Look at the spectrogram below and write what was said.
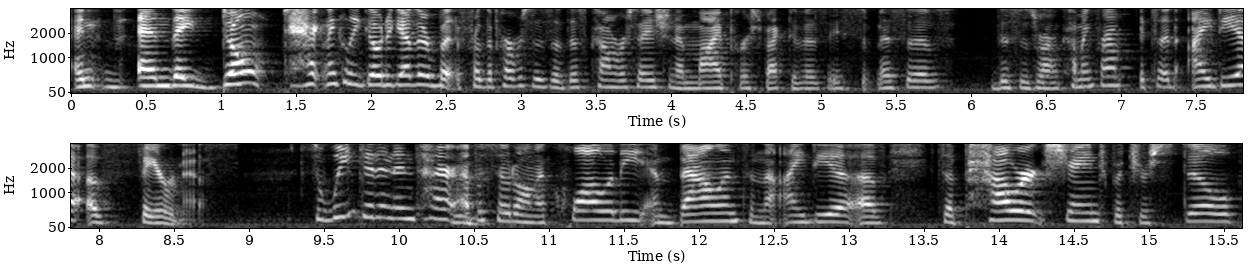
And and they don't technically go together, but for the purposes of this conversation and my perspective as a submissive, this is where I'm coming from. It's an idea of fairness. So we did an entire hmm. episode on equality and balance and the idea of it's a power exchange, but you're still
